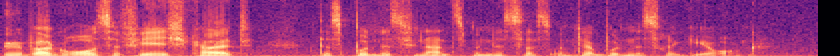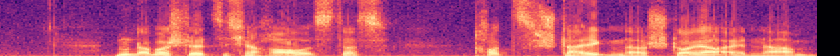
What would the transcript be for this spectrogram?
übergroße Fähigkeit des Bundesfinanzministers und der Bundesregierung. Nun aber stellt sich heraus, dass trotz steigender Steuereinnahmen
